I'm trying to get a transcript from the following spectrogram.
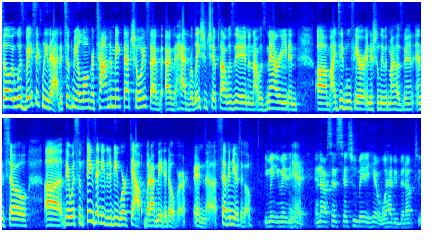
So it was basically that. It took me a longer time to make that choice. I've, I've had relationships I was in, and I was married, and um, I did move here initially with my husband. And so uh, there were some things that needed to be worked out, but I made it over. And uh, seven years ago. You made you made it Yeah. here. And now since since you made it here, what have you been up to?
